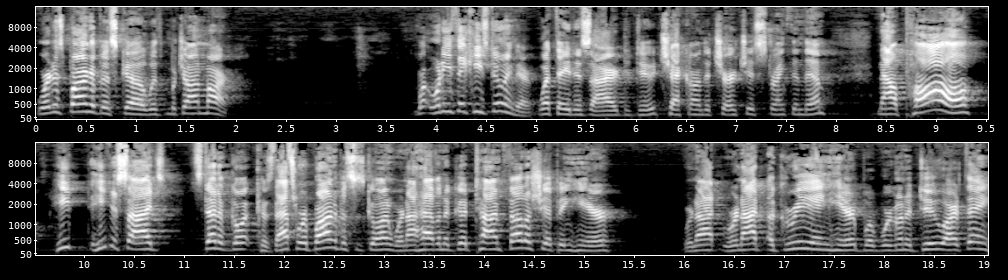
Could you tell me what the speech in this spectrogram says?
Where does Barnabas go with John Mark? What, what do you think he's doing there? What they desired to do, check on the churches, strengthen them. Now, Paul, he, he decides, instead of going, because that's where Barnabas is going, we're not having a good time fellowshipping here. We're not, we're not agreeing here, but we're going to do our thing.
